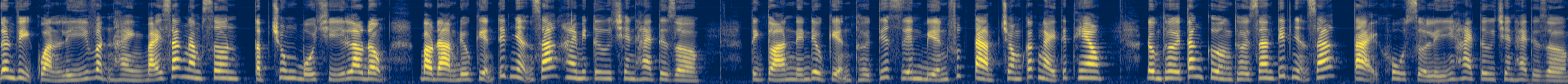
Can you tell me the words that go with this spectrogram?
đơn vị quản lý vận hành bãi rác Nam Sơn tập trung bố trí lao động, bảo đảm điều kiện tiếp nhận rác 24 trên 24 giờ, tính toán đến điều kiện thời tiết diễn biến phức tạp trong các ngày tiếp theo, đồng thời tăng cường thời gian tiếp nhận rác tại khu xử lý 24 trên 24 giờ.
